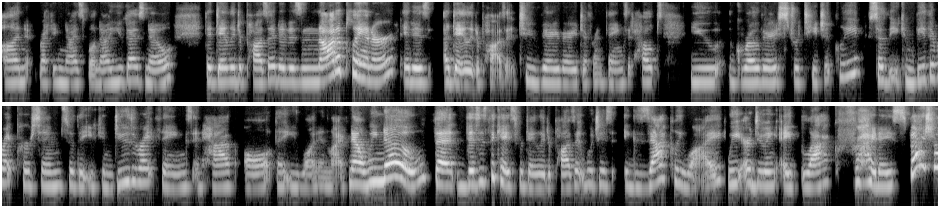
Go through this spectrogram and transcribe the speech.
unrecognizable. Now, you guys know that daily deposit, it is not a planner, it is a daily deposit. Two very, very different things. It helps you grow very strategically so that you can be the right person, so that you can do the right things and have all that you want in life. Now, we know that this is the case for daily deposit, which is exactly why we are doing a Black Friday special.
